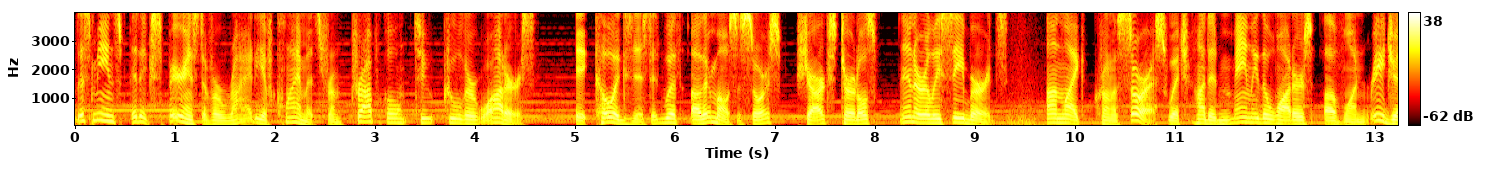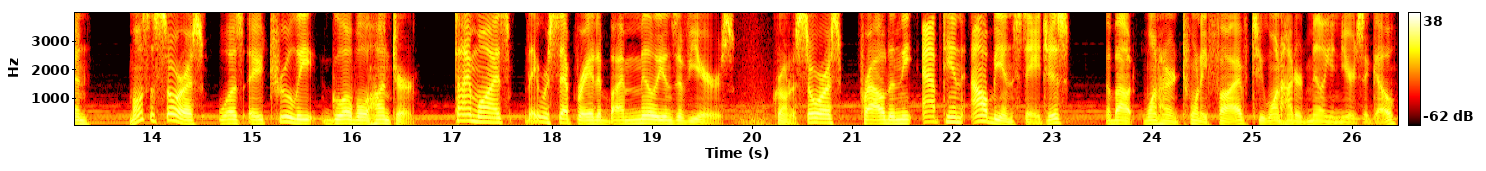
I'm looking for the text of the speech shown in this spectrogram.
This means it experienced a variety of climates from tropical to cooler waters. It coexisted with other mosasaurs, sharks, turtles, and early seabirds. Unlike Kronosaurus, which hunted mainly the waters of one region, Mosasaurus was a truly global hunter. Time-wise, they were separated by millions of years. Kronosaurus prowled in the Aptian-Albian stages, about 125 to 100 million years ago.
